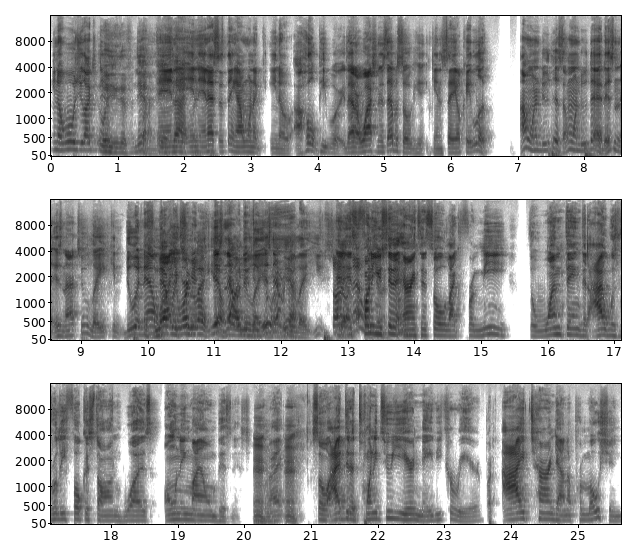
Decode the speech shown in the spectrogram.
you know, what would you like to do? Well, yeah, and, exactly. and and that's the thing. I want to, you know, I hope people that are watching this episode can, can say, okay, look, I want to do this. I want to do that. It's, it's not too late. Can do it now while never you're too working. late. Yeah, it's never too late. It's it, never yeah. too late. You start And it it's funny you doing? say that, Arrington. So, like for me, the one thing that I was really focused on was owning my own business, Mm, right? mm. So I did a 22 year Navy career, but I turned down a promotion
